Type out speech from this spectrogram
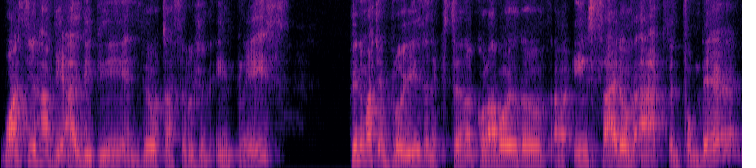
once you have the IDP and zero trust solution in place, pretty much employees and external collaborators are inside of apps. And from there,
